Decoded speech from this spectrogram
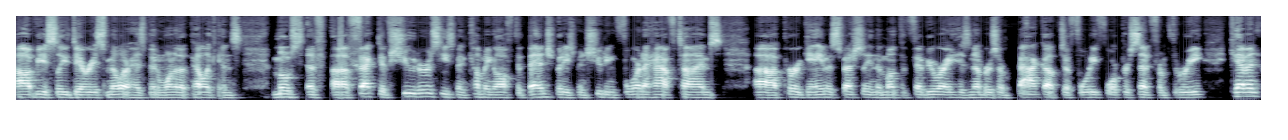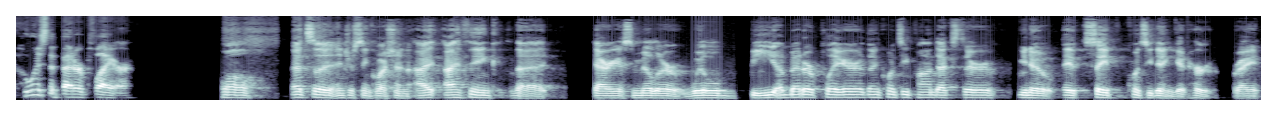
Obviously, Darius Miller has been one of the Pelicans' most effective shooters. He's been coming off the bench, but he's been shooting four and a half times uh, per game, especially in the month of February. His numbers are back up to 44% from three. Kevin, who is the better player? Well, that's an interesting question. I, I think that Darius Miller will be a better player than Quincy Pondexter. You know, if say Quincy didn't get hurt, right?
